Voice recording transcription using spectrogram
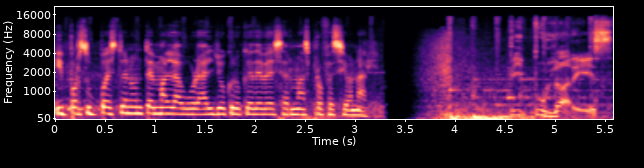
y por supuesto en un tema laboral yo creo que debe ser más profesional. Titulares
